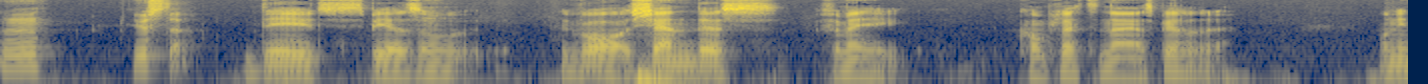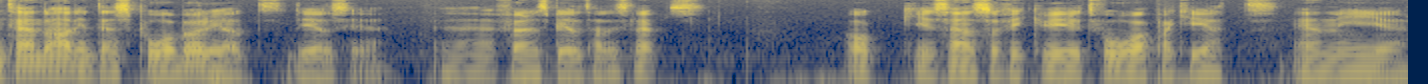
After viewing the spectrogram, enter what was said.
mm, just det. Det är ju ett spel som var, kändes för mig komplett när jag spelade det. Och Nintendo hade inte ens påbörjat DLC eh, förrän spelet hade släppts. Och sen så fick vi två paket, en i eh,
